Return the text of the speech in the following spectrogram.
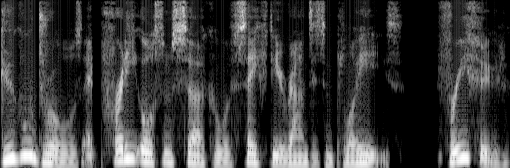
Google draws a pretty awesome circle of safety around its employees free food,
